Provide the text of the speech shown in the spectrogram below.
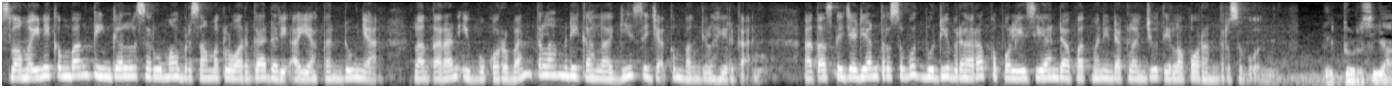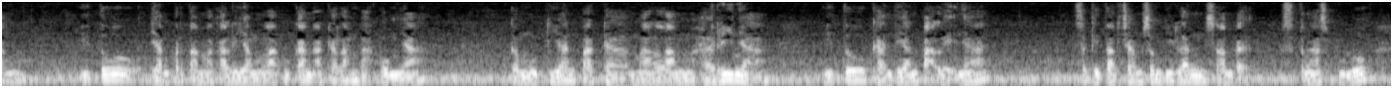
Selama ini Kembang tinggal serumah bersama keluarga dari ayah kandungnya, lantaran ibu korban telah menikah lagi sejak Kembang dilahirkan. Atas kejadian tersebut, Budi berharap kepolisian dapat menindaklanjuti laporan tersebut. Tidur siang itu yang pertama kali yang melakukan adalah mbakungnya. Kemudian pada malam harinya itu gantian Pak Leknya sekitar jam 9 sampai setengah 10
